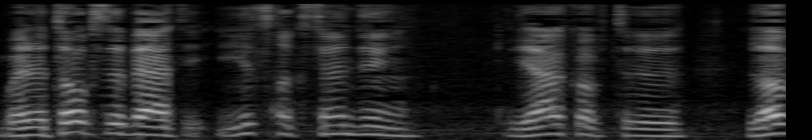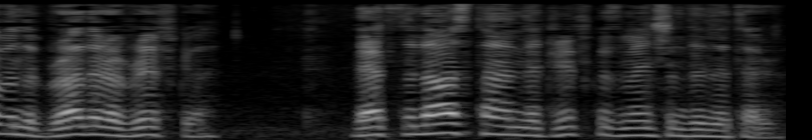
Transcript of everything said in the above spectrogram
When it talks about Yitzchak sending Yaakov to Lavan, the brother of Rivka, that's the last time that Rivka is mentioned in the Torah.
